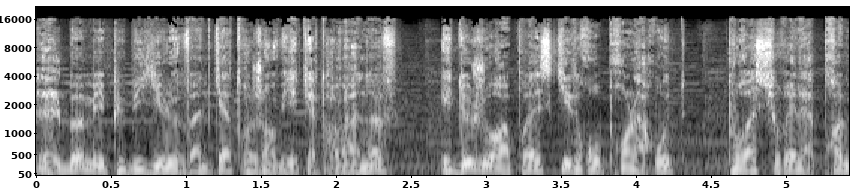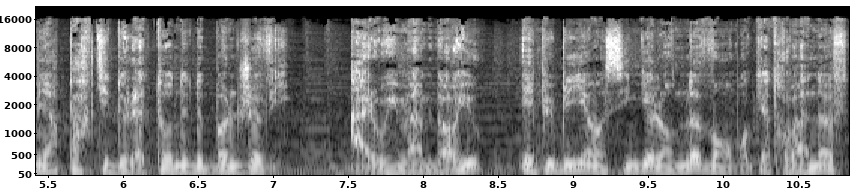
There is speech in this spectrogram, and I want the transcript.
L'album est publié le 24 janvier 89 et deux jours après, Skid Row prend la route pour assurer la première partie de la tournée de Bon Jovi. I Remember You est publié en single en novembre 89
